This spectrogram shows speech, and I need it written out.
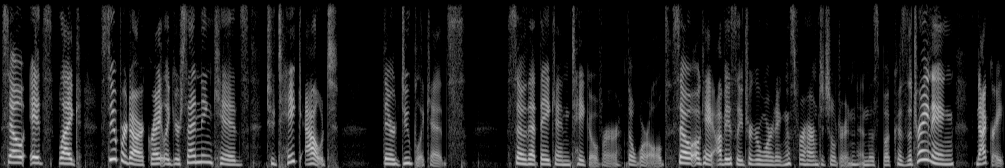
So it's like super dark, right? Like you're sending kids to take out their duplicates so that they can take over the world. So, okay, obviously, trigger warnings for harm to children in this book because the training, not great.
